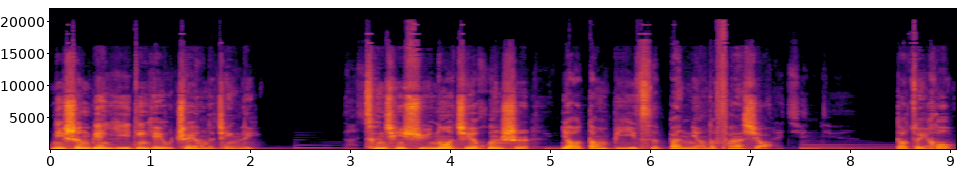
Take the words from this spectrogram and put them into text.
你身边一定也有这样的经历：曾经许诺结婚时要当彼此伴娘的发小，到最后，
